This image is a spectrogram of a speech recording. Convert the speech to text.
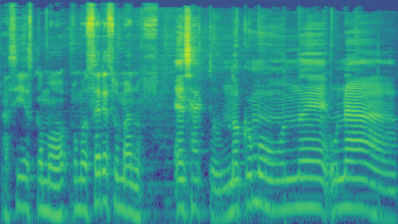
Así es, como, como seres humanos. Exacto, no como un, eh, una,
